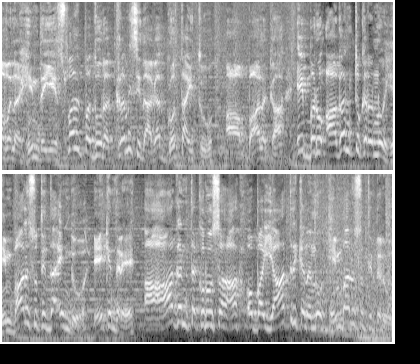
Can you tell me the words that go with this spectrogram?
ಅವನ ಹಿಂದೆಯೇ ಸ್ವಲ್ಪ ದೂರ ಕ್ರಮಿಸಿದಾಗ ಗೊತ್ತಾಯಿತು, ಆ ಬಾಲಕ ಇಬ್ಬರು ಆಗಂತುಕರನ್ನು ಹಿಂಬಾಲಿಸುತ್ತಿದ್ದ ಎಂದು. ಏಕೆಂದರೆ ಆ ಆಗಂತಕರು ಸಹ ಒಬ್ಬ ಯಾತ್ರಿಕನನ್ನು ಹಿಂಬಾಲಿಸುತ್ತಿದ್ದರು.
